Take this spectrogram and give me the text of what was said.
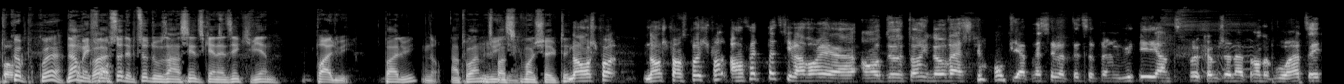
pourquoi, pourquoi? Non, mais ils font ça d'habitude aux anciens du Canadien qui viennent. Pas à lui. Pas à lui? Non. Antoine, tu Lui, penses il- qu'ils vont le chahuter? Non, je pense. Non, je pense pas. Je pense, en fait, peut-être qu'il va avoir euh, en deux temps une ovation, puis après ça, il va peut-être se faire huer un petit peu comme Jonathan Drouin, tu sais,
